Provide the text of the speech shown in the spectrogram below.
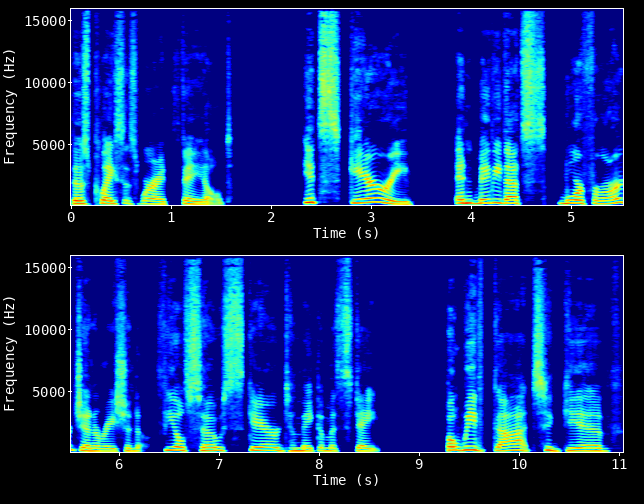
those places where I failed. It's scary. And maybe that's more for our generation to feel so scared to make a mistake. But we've got to give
